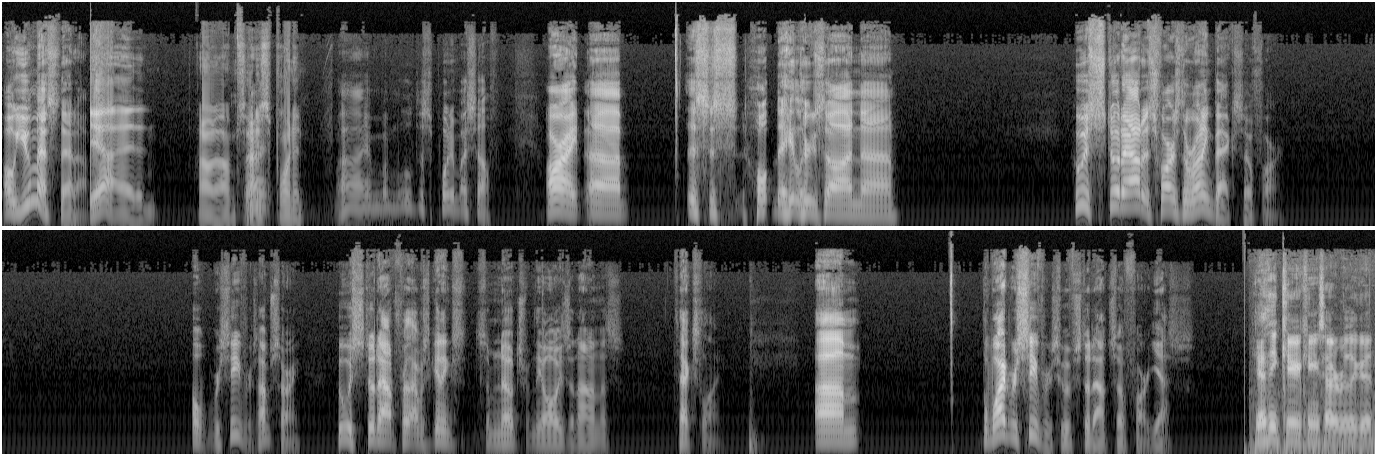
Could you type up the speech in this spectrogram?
Oh, you messed that up. Yeah. I. I don't know. I'm so All right. disappointed. I am a little disappointed myself. All right. Uh, this is Holt Ahlers on uh, who has stood out as far as the running backs so far. Oh, receivers. I'm sorry. Who has stood out for? I was getting some notes from the always anonymous text line. Um, the wide receivers who have stood out so far. Yes. Yeah, I think Kerry King's had a really good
